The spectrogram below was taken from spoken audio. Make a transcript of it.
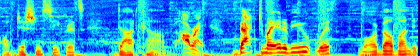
auditionsecrets.com. All right, back to my interview with Laura Bell Bundy.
